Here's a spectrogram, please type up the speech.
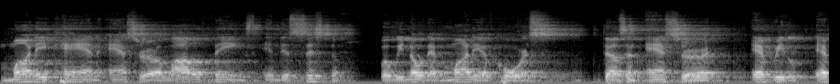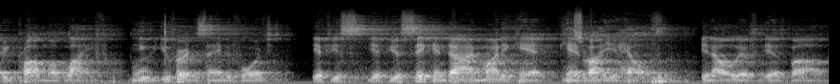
money can answer a lot of things in this system. But we know that money, of course, doesn't answer every every problem of life. Right. You you've heard the saying before. If, if you if you're sick and dying, money can't can't buy your health. You know, if if uh,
